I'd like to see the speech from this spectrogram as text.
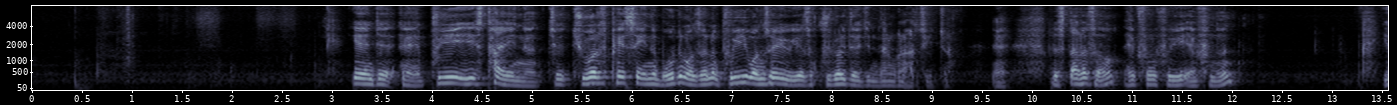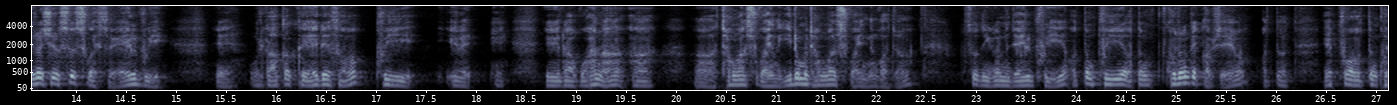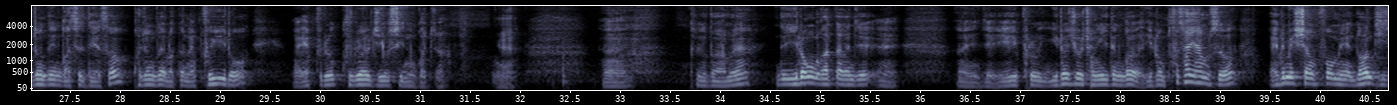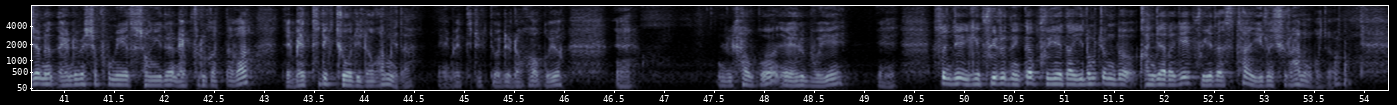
이게 이제 예, V 스타에 있는 즉 듀얼 스페이스에 있는 모든 원소는 V 원소에 의해서 구별되어진다는 걸 알 수 있죠. 예. 그래서 따라서 F, V, F는 이런 식으로 쓸 수가 있어요. LV. 예. 우리가 아까 그 L에서 V 이라고 하나, 아, 어, 정할 수가 있는 이름을 정할 수가 있는 거죠. 그래서 이거는 LV 어떤 V의 어떤 고정된 값이에요. 어떤 F와 어떤 고정된 값에 대해서 고정된 어떤 V로 F를 구별 지을 수 있는 거죠. 예. 어, 그 다음에 근데 이런 거 갖다가 이제 예, 예, 이제 F로 이런 식으로 정의된 걸 이런 푸사이 함수 애니메이션 폼에 넌 디저는 애니메이션 폼에서 정의된 F를 갖다가 이제 매트릭 듀얼이라고 합니다. 예, 매트릭 듀얼이라고 하고요. 예. 이렇게 하고 예, LV 예. 그래서 이제 이게 V로 되니까 V에다 이름 좀 더 간결하게 V에다 스타일 이런 식으로 하는 거죠.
